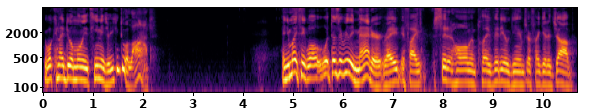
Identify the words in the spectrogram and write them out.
What can I do? I'm only a teenager. You can do a lot. And you might think, well, what does it really matter, right? If I sit at home and play video games or if I get a job?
